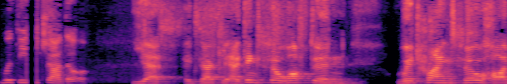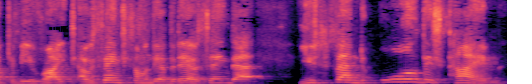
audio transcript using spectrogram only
with each other Yes, exactly. I think so often we're trying so hard to be right. I was saying to someone the other day, I was saying that you spend all this time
